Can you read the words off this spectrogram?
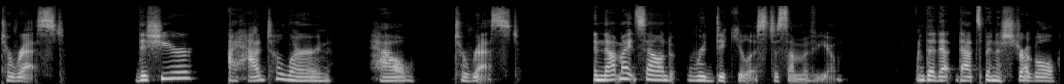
to rest. This year, I had to learn how to rest. And that might sound ridiculous to some of you that that's been a struggle,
